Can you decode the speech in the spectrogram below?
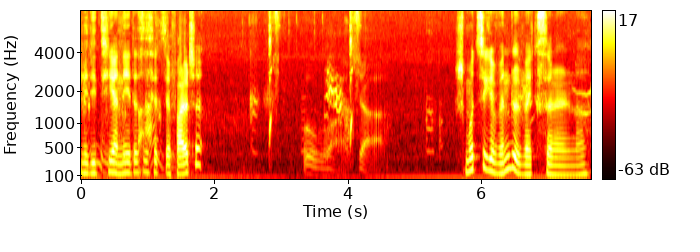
Meditieren. Nee, das ist jetzt der falsche. Schmutzige Windel wechseln, ne?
